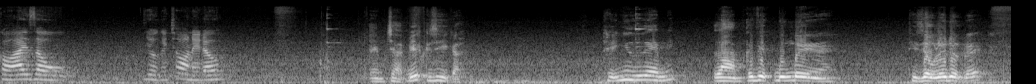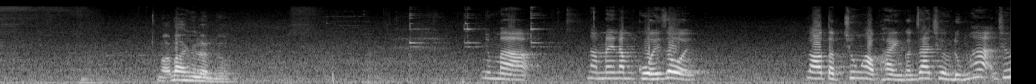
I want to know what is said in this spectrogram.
Có ai giàu nhờ cái trò này đâu Em chả biết cái gì cả. Thế như em ấy Làm cái việc buông bê này Thì giàu lên được đấy. Nói bao nhiêu lần rồi? Nhưng mà năm nay năm cuối rồi. Lo tập trung học hành còn ra trường đúng hạn chứ.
